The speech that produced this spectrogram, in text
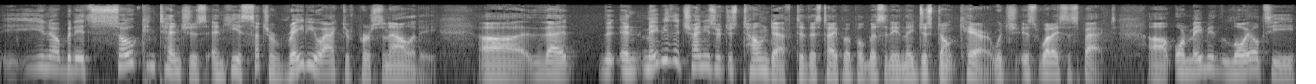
You know, but it's so contentious, and he is such a radioactive personality uh, that and maybe the Chinese are just tone deaf to this type of publicity and they just don't care, which is what I suspect. Uh, or maybe loyalty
